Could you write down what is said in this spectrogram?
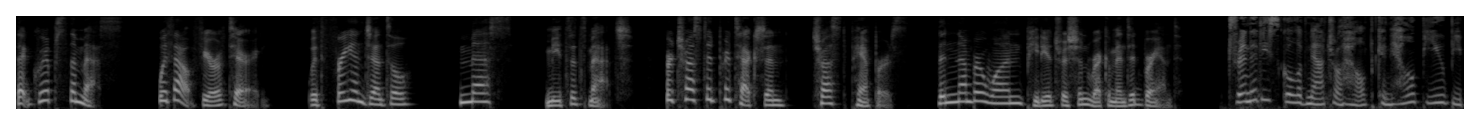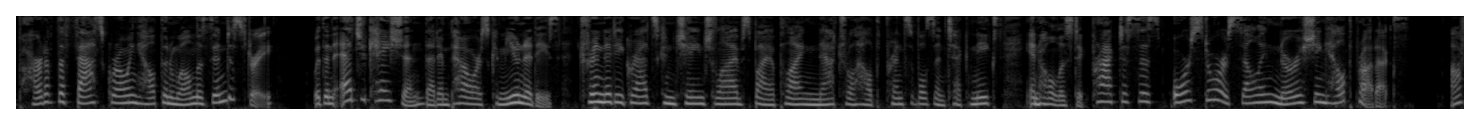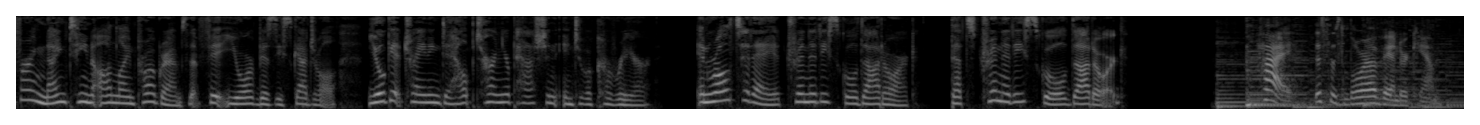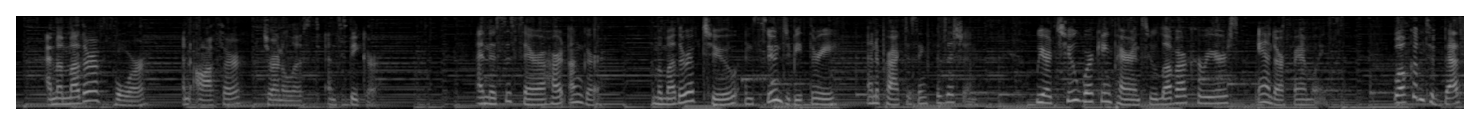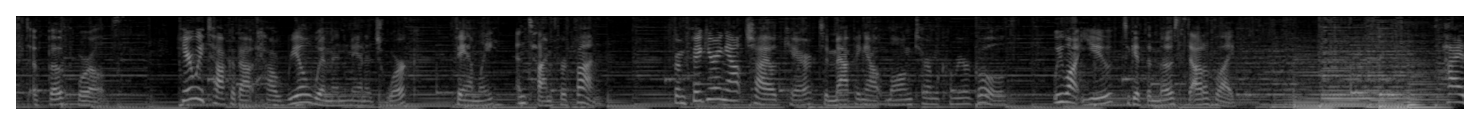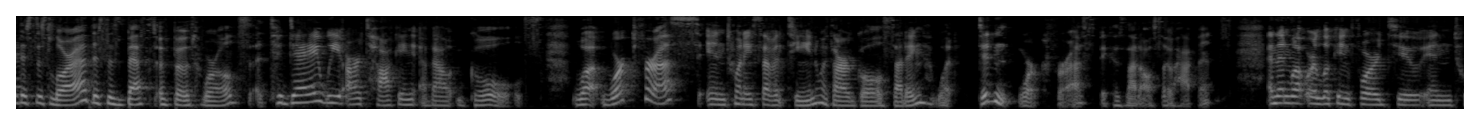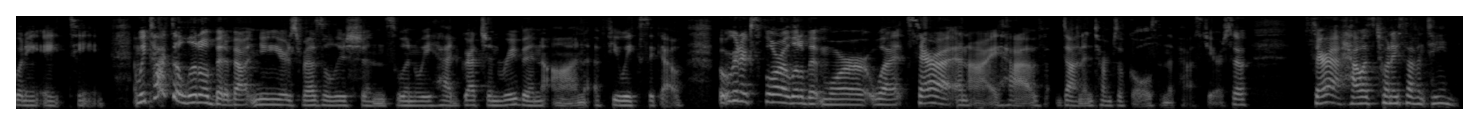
that grips the mess without fear of tearing. With free and gentle, mess meets its match. For trusted protection, trust Pampers, the number one pediatrician recommended brand. Trinity School of Natural Health can help you be part of the fast growing health and wellness industry. With an education that empowers communities, Trinity grads can change lives by applying natural health principles and techniques in holistic practices or stores selling nourishing health products. Offering 19 online programs that fit your busy schedule, you'll get training to help turn your passion into a career. Enroll today at trinityschool.org. That's trinityschool.org. Hi, this is Laura Vanderkam. I'm a mother of four, an author, journalist, and speaker. And this is Sarah Hart Unger. I'm a mother of two and soon to be three, and a practicing physician. We are two working parents who love our careers and our families. Welcome to Best of Both Worlds. Here we talk about how real women manage work, family, and time for fun. From figuring out childcare to mapping out long term career goals, we want you to get the most out of life. Hi, this is Laura. This is Best of Both Worlds. Today we are talking about goals. What worked for us in 2017 with our goal setting, what didn't work for us because that also happens. And then what we're looking forward to in 2018. And we talked a little bit about New Year's resolutions when we had Gretchen Rubin on a few weeks ago. But we're going to explore a little bit more what Sarah and I have done in terms of goals in the past year. So, Sarah, how was 2017?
